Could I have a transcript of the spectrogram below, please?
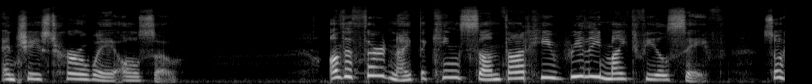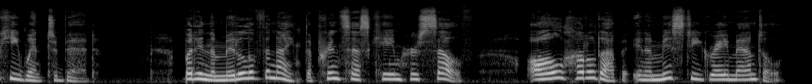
and chased her away also. On the third night, the king's son thought he really might feel safe, so he went to bed. But in the middle of the night, the princess came herself, all huddled up in a misty gray mantle,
